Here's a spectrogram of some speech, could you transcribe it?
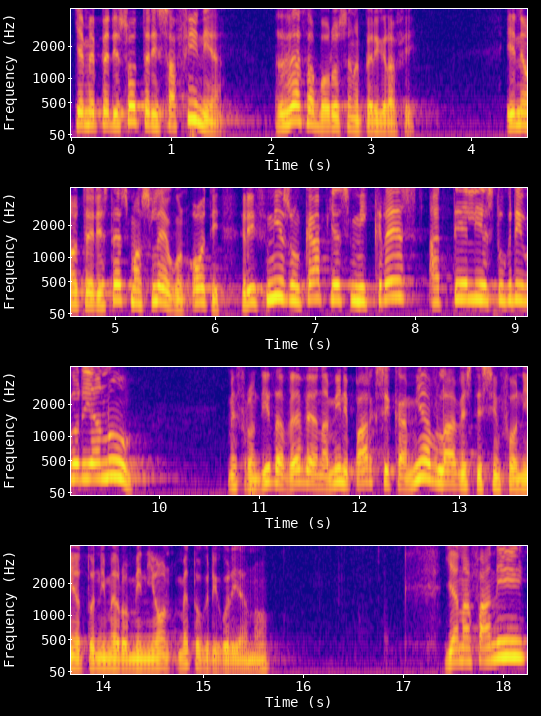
και με περισσότερη σαφήνεια δεν θα μπορούσε να περιγραφεί. Οι νεοτεριστές μας λέγουν ότι ρυθμίζουν κάποιες μικρές ατέλειες του Γρηγοριανού. Με φροντίδα βέβαια να μην υπάρξει καμία βλάβη στη συμφωνία των ημερομηνιών με τον Γρηγοριανό. Για να φανεί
